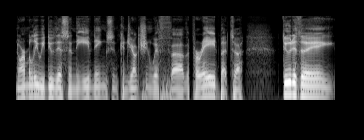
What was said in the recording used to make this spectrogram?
Normally, we do this in the evenings in conjunction with uh, the parade, but uh, due to the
